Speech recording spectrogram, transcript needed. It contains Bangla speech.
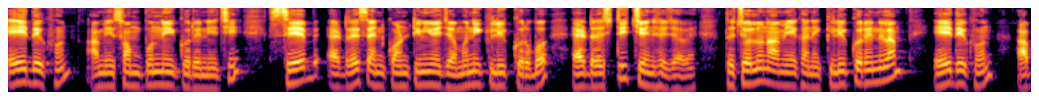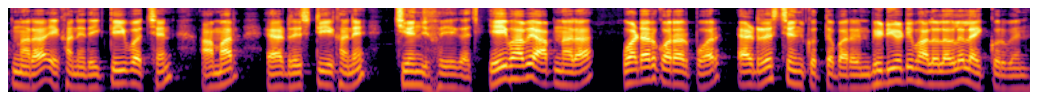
এই দেখুন, আমি সম্পূর্ণই করে নিয়েছি। সেভ অ্যাড্রেস অ্যান্ড কন্টিনিউ যেমনই ক্লিক করব, অ্যাড্রেসটি চেঞ্জ হয়ে যাবে। তো চলুন আমি এখানে ক্লিক করে নিলাম। এই দেখুন, আপনারা এখানে দেখতেই পাচ্ছেন, আমার অ্যাড্রেসটি এখানে চেঞ্জ হয়ে গেছে। এইভাবে আপনারা অর্ডার করার পর অ্যাড্রেস চেঞ্জ করতে পারেন। ভিডিওটি ভালো লাগলে লাইক করবেন।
